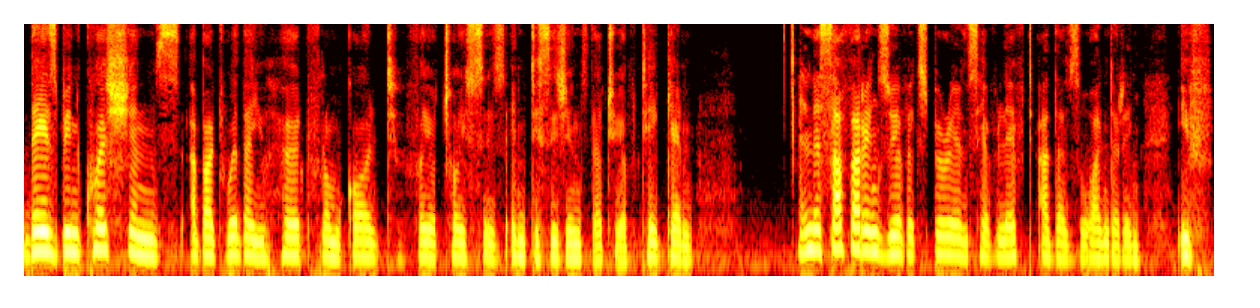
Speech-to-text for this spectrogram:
There's been questions about whether you heard from God for your choices and decisions that you have taken. And the sufferings you have experienced have left others wondering if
